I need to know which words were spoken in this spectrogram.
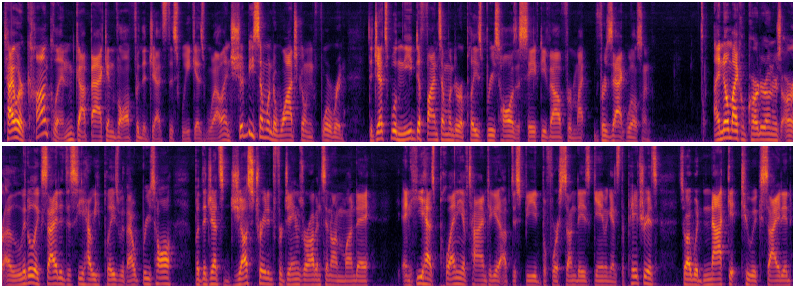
Tyler Conklin got back involved for the Jets this week as well and should be someone to watch going forward. The Jets will need to find someone to replace Breece Hall as a safety valve for, my, for Zach Wilson. I know Michael Carter owners are a little excited to see how he plays without Breece Hall, but the Jets just traded for James Robinson on Monday, and he has plenty of time to get up to speed before Sunday's game against the Patriots. So I would not get too excited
